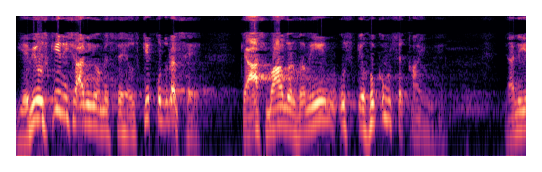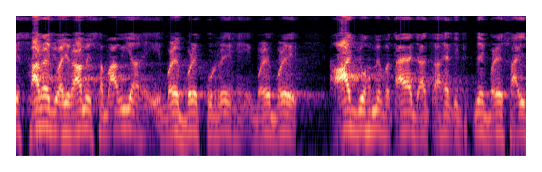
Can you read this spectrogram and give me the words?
یہ بھی اس کی نشانیوں میں سے ہے، اس کی قدرت ہے کہ آسمان اور زمین اس کے حکم سے قائم ہے یعنی یہ سارا جو اجرام سماویاں ہیں، یہ بڑے بڑے کرے ہیں، بڑے بڑے آج جو ہمیں بتایا جاتا ہے کہ کتنے بڑے سائز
